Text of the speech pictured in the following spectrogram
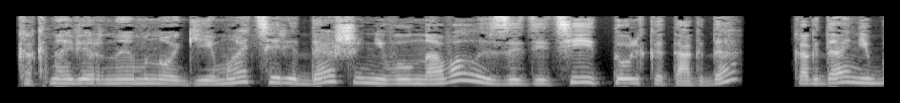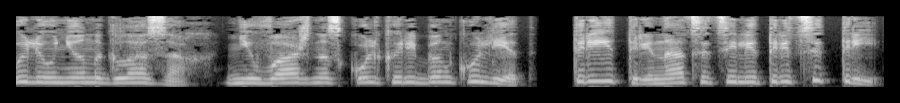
Как, наверное, многие матери, Даша не волновалась за детей только тогда, когда они были у нее на глазах. Неважно, сколько ребенку лет, 3, 13 или 33,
